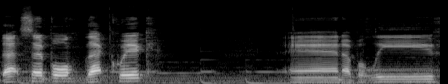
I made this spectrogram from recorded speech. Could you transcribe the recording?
That simple, that quick. And I believe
